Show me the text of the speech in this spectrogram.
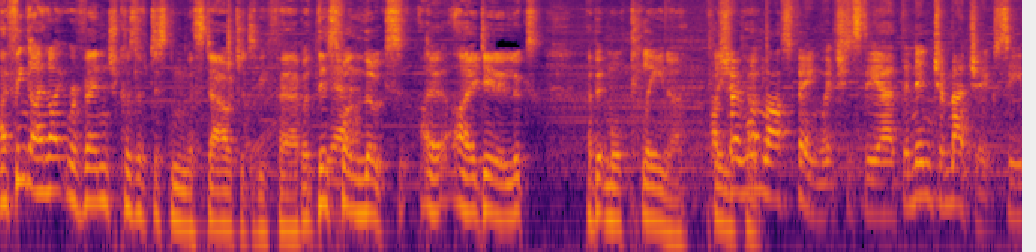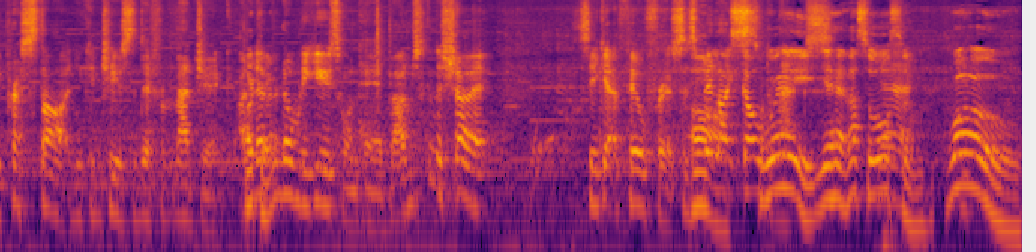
I think I like Revenge because of just the nostalgia, to be fair. But this Yeah. one looks, I ideally, looks a bit more cleaner. I'll show cut. one last thing, which is the uh, the ninja magic. So you press start and you can choose the different magic. I Okay. never normally use one here, but I'm just going to show it so you get a feel for it. So it's a bit Oh, like Golden sweet! Axe. Yeah, that's awesome. Whoa!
